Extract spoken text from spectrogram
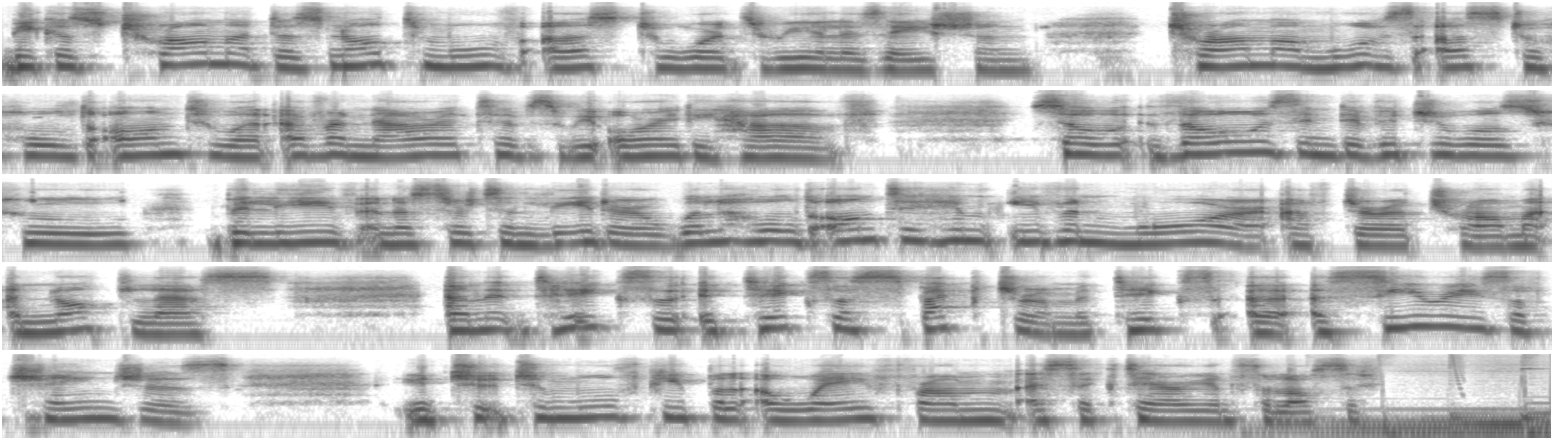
because trauma does not move us towards realization. Trauma moves us to hold on to whatever narratives we already have. So those individuals who believe in a certain leader will hold on to him even more after a trauma and not less. And it takes a, it takes a spectrum. It takes a, a series of changes to, to move people away from a sectarian philosophy.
